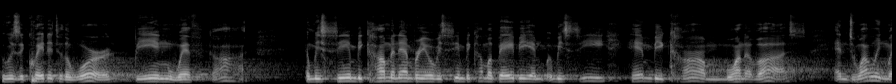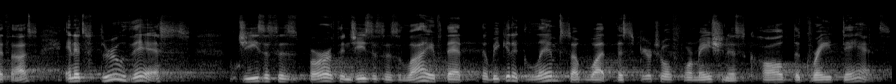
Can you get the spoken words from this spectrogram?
who is equated to the Word being with God. And we see him become an embryo, we see him become a baby, and we see him become one of us and dwelling with us. And it's through this, Jesus' birth and Jesus' life, that, that we get a glimpse of what the spiritual formation is called the great dance.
